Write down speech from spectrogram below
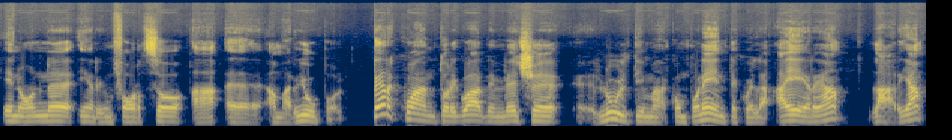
e non in rinforzo a, eh, a Mariupol. Per quanto riguarda invece eh, l'ultima componente, quella aerea, l'aria,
